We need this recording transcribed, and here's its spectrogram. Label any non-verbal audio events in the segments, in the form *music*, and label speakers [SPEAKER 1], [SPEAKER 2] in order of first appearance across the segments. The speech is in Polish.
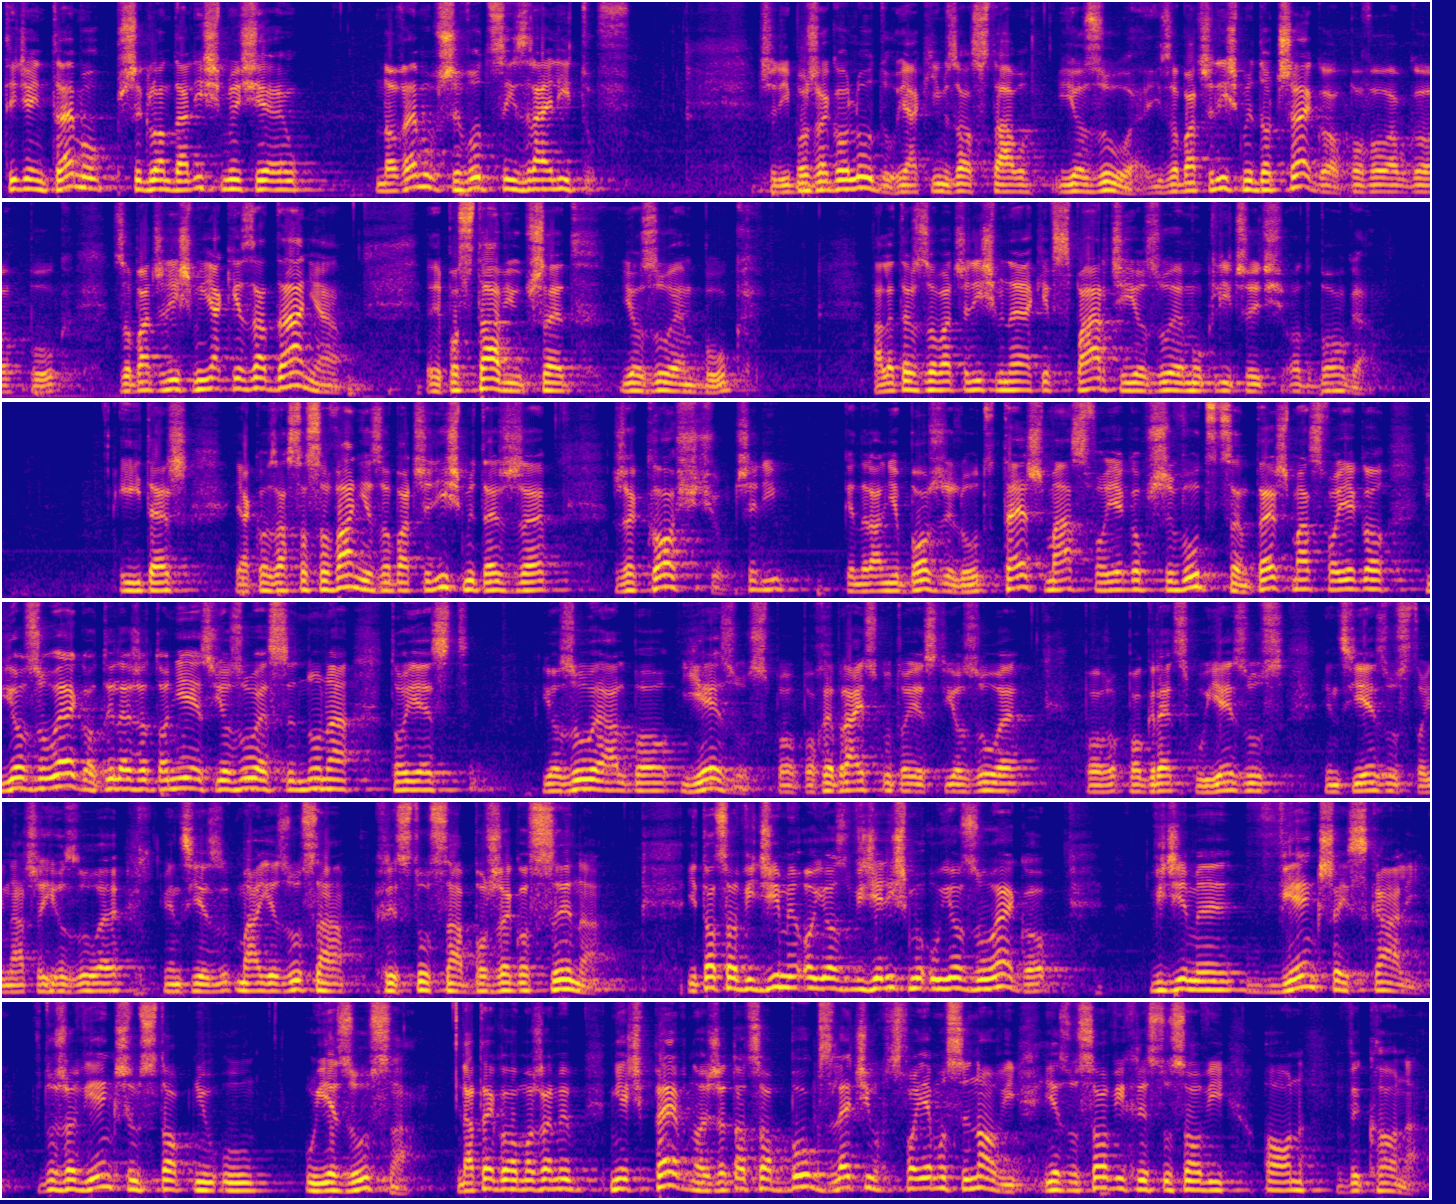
[SPEAKER 1] Tydzień temu przyglądaliśmy się nowemu przywódcy Izraelitów, czyli Bożego Ludu, jakim został Jozue. I zobaczyliśmy, do czego powołał go Bóg. Zobaczyliśmy, jakie zadania y, postawił przed Jozuem Bóg, ale też zobaczyliśmy, na jakie wsparcie Jozue mógł liczyć od Boga. I też jako zastosowanie zobaczyliśmy też, że, że Kościół, czyli generalnie Boży lud, też ma swojego przywódcę, też ma swojego Jozuego, tyle że to nie jest Jozue syn Nuna, to jest Jozue albo Jezus. Po, po hebrajsku to jest Jozue, po, po grecku Jezus, więc Jezus to inaczej Jozue, więc Jezu, ma Jezusa Chrystusa, Bożego Syna. I to, co widzimy o Joz, widzieliśmy u Jozuego, widzimy w większej skali, w dużo większym stopniu u, u Jezusa. Dlatego możemy mieć pewność, że to, co Bóg zlecił swojemu synowi, Jezusowi Chrystusowi, on wykona,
